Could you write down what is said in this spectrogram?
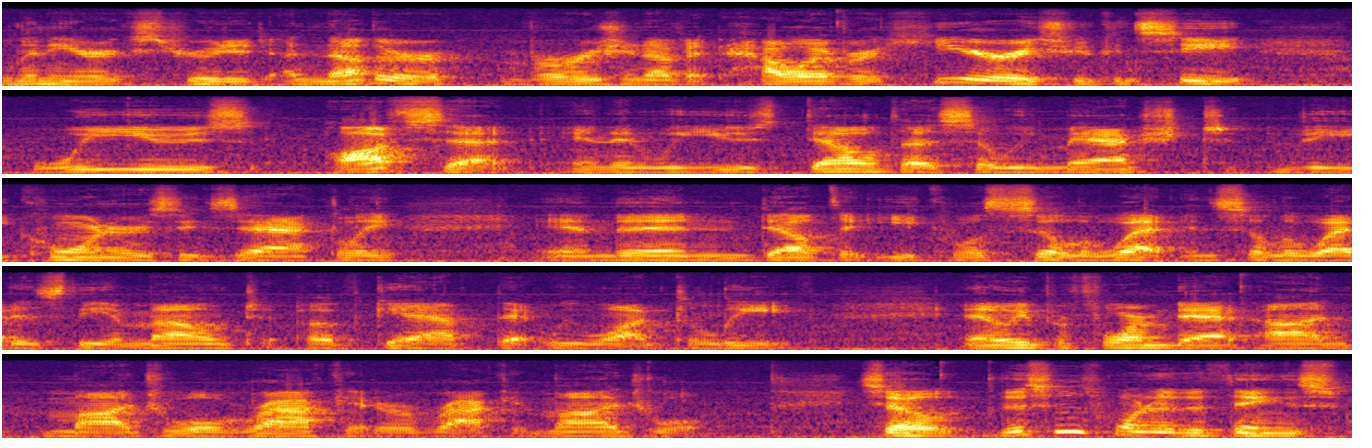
linear extruded another version of it. However, here, as you can see, we use offset and then we use delta, so we matched the corners exactly. And then delta equals silhouette, and silhouette is the amount of gap that we want to leave and we performed that on module rocket or rocket module. So this is one of the things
